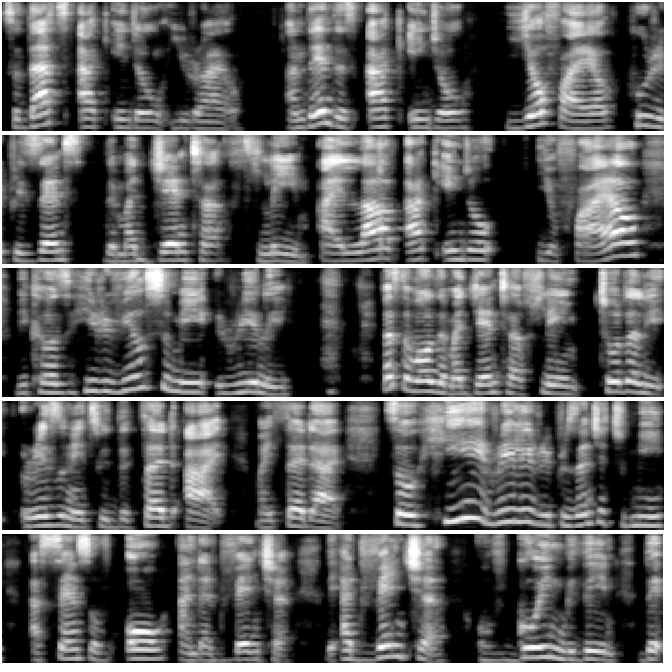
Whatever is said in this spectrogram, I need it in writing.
So that's Archangel Uriel. And then there's Archangel Jophiel, who represents the magenta flame. I love Archangel Jophiel because he reveals to me really First of all, the magenta flame totally resonates with the third eye, my third eye. So he really represented to me a sense of awe and adventure. The adventure of going within, the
